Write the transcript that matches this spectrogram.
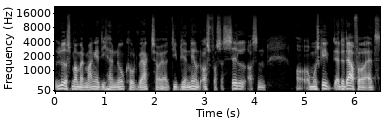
lyder som om, at mange af de her no-code værktøjer, de bliver nævnt også for sig selv, og sådan, og, og måske er det derfor, at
